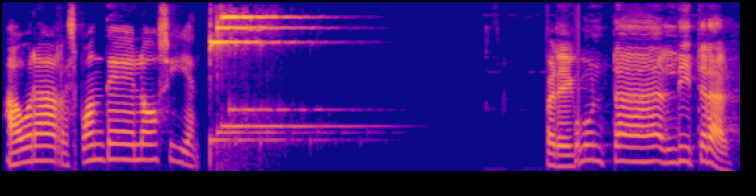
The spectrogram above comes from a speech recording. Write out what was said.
ahora responde lo siguiente. Pregunta literal.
